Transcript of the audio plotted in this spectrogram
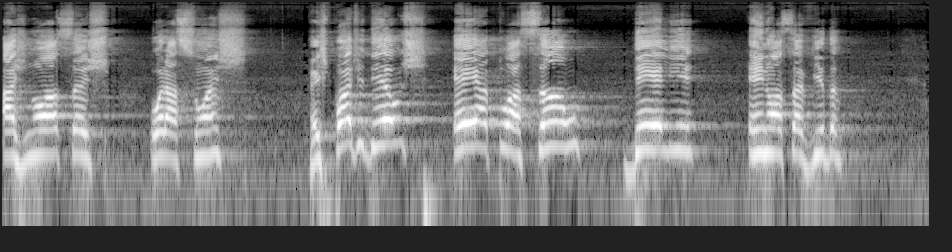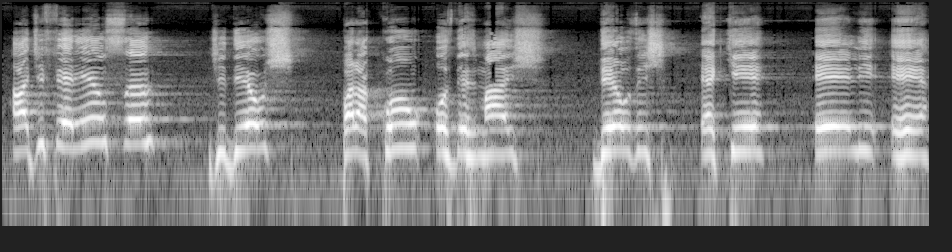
às nossas orações. Responde Deus é a atuação dele em nossa vida. A diferença de Deus para com os demais deuses é que ele é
